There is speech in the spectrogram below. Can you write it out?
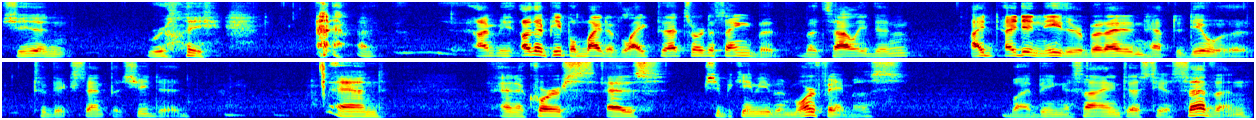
she didn't really. I mean, other people might have liked that sort of thing, but but Sally didn't. I, I didn't either, but I didn't have to deal with it to the extent that she did. And and of course, as she became even more famous by being assigned to STS-7,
